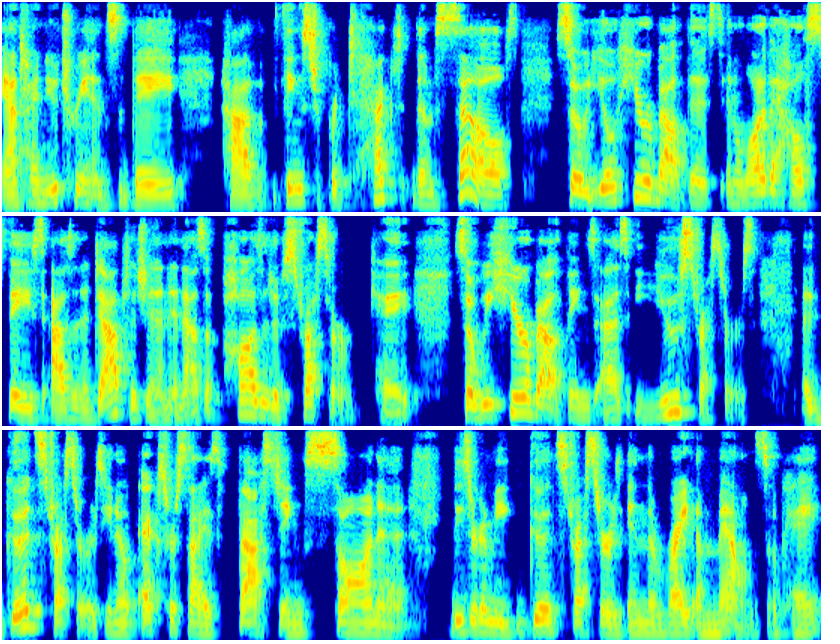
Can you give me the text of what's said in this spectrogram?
anti nutrients, they have things to protect themselves. So you'll hear about this in a lot of the health space as an adaptogen and as a positive stressor. Okay. So we hear about things as eustressors, uh, good stressors, you know, exercise, fasting, sauna. These are going to be good stressors in the right amounts. Okay.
